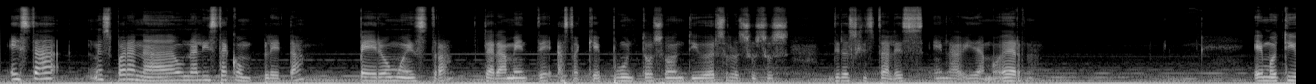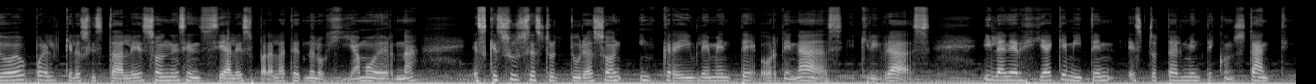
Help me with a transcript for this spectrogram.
Esta no es para nada una lista completa, pero muestra claramente hasta qué punto son diversos los usos de los cristales en la vida moderna. El motivo por el que los cristales son esenciales para la tecnología moderna es que sus estructuras son increíblemente ordenadas equilibradas y la energía que emiten es totalmente constante.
